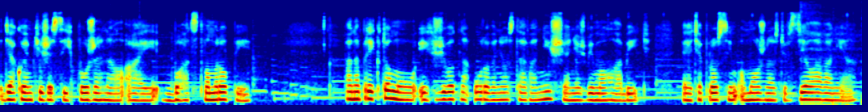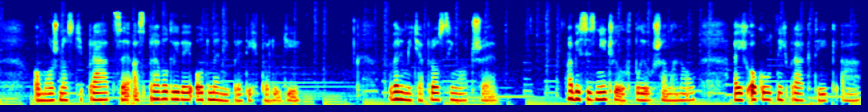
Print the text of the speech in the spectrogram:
Ďakujem ti, že si ich požehnal aj bohatstvom ropy. A napriek tomu ich životná úroveň ostáva nižšia, než by mohla byť a ja ťa prosím o možnosť vzdelávania, o možnosti práce a spravodlivej odmeny pre týchto ľudí. Veľmi ťa prosím, oče, aby si zničil vplyv šamanov a ich okultných praktík a,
